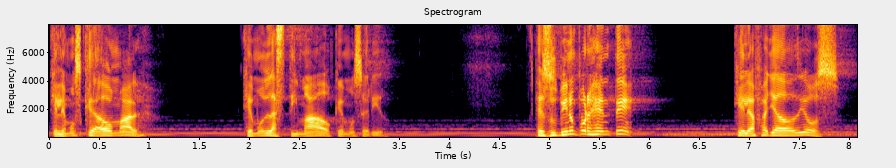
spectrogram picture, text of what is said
que le hemos quedado mal, que hemos lastimado, que hemos herido. Jesús vino por gente que le ha fallado a Dios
